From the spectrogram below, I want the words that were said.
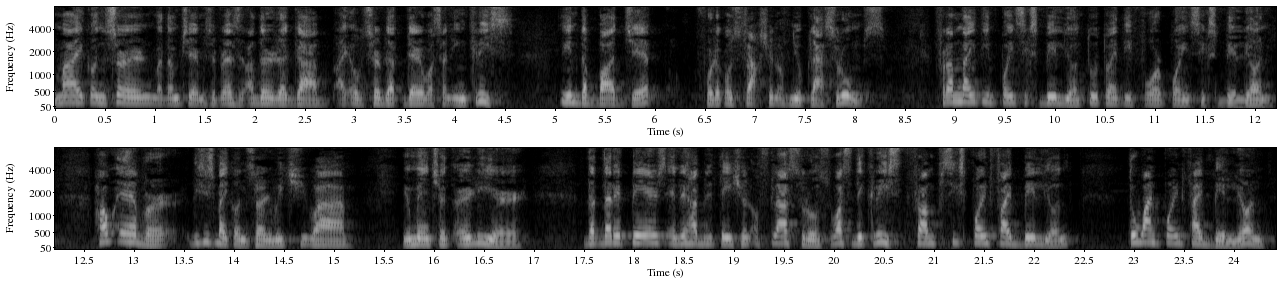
my concern, Madam Chair, Mr. President, under the GAB, I observed that there was an increase in the budget for the construction of new classrooms from 19.6 billion to 24.6 billion. However, this is my concern, which uh, you mentioned earlier, that the repairs and rehabilitation of classrooms was decreased from 6.5 billion to 1.5 billion.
